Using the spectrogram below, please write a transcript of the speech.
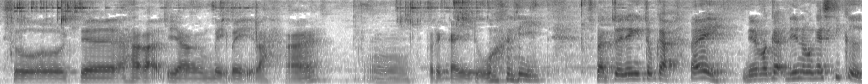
So, kita harap yang baik-baik lah. Ha? Hmm, pada Kaido ni. Sepatutnya kita buka. Hey, dia nak makan, dia nak makan stiker.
